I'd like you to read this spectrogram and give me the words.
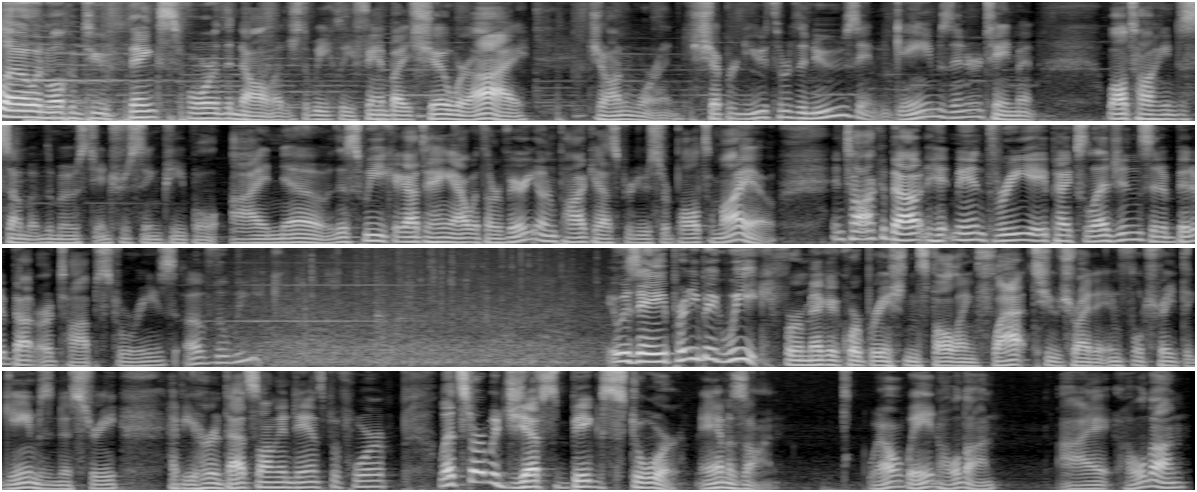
Hello, and welcome to Thanks for the Knowledge, the weekly Fanbyte show where I, John Warren, shepherd you through the news and games entertainment while talking to some of the most interesting people I know. This week, I got to hang out with our very own podcast producer, Paul Tamayo, and talk about Hitman 3 Apex Legends and a bit about our top stories of the week. It was a pretty big week for mega corporations falling flat to try to infiltrate the games industry. Have you heard that song and dance before? Let's start with Jeff's big store, Amazon. Well, wait, hold on. I hold on.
